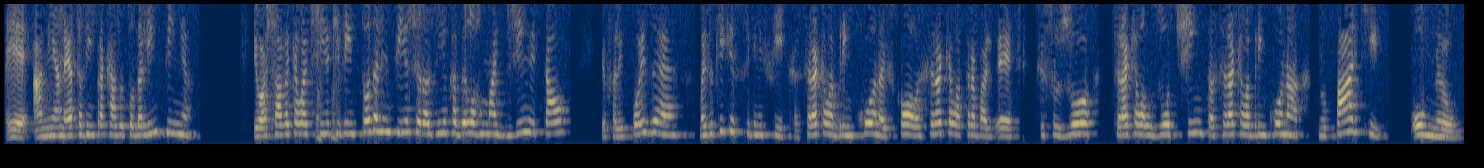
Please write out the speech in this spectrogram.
é, a minha neta vir para casa toda limpinha. Eu achava que ela tinha que vir toda limpinha, cheirosinha, cabelo arrumadinho e tal. Eu falei, pois é, mas o que, que isso significa? Será que ela brincou na escola? Será que ela trabalhou, é, se sujou? Será que ela usou tinta? Será que ela brincou na, no parque? Ou não?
